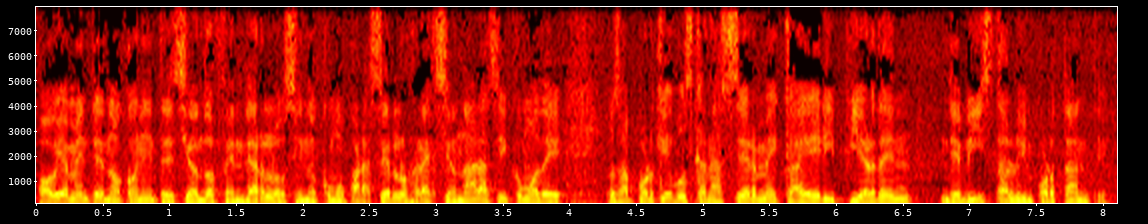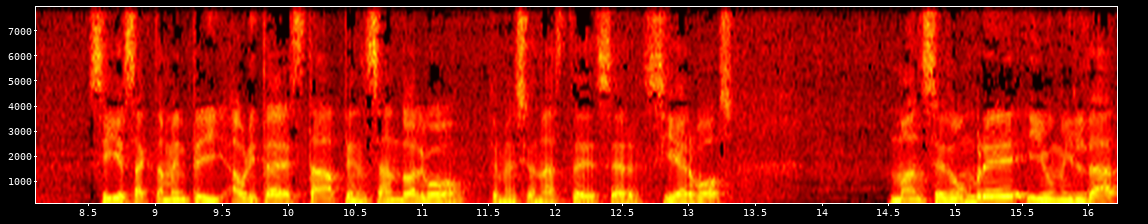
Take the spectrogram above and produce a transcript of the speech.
obviamente no con intención de ofenderlos, sino como para hacerlos reaccionar así como de, o sea, ¿por qué buscan hacerme caer y pierden de vista lo importante? Sí, exactamente. Y ahorita estaba pensando algo que mencionaste de ser siervos. Mansedumbre y humildad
